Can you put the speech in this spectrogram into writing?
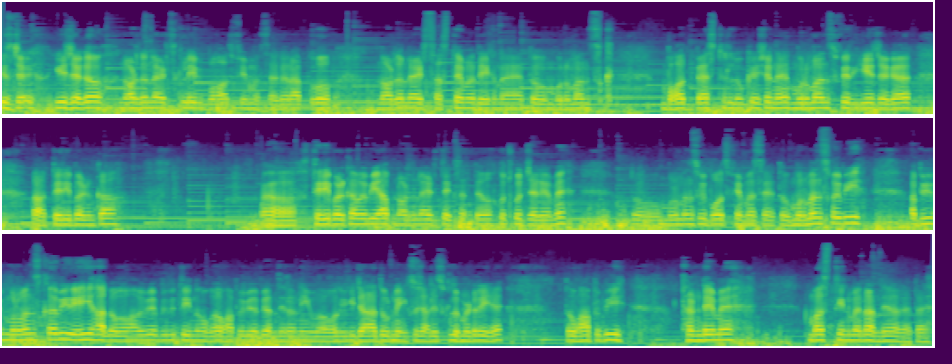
इस जगह ये जगह नॉर्दर्न लाइट्स के लिए भी बहुत फ़ेमस है। अगर आपको नॉर्दर्न लाइट्स सस्ते में देखना है तो मुरमंस्क बहुत बेस्ट लोकेशन है। मुरमंस्क फिर ये जगह तेरी का तेरी बड़का में भी आप नॉर्दर्न लाइट्स देख सकते हो कुछ कुछ जगह में। तो मुरमंस भी बहुत फ़ेमस है। तो मुरमंस में भी, अभी भी मुरमंस का भी यही हाल होगा, वहाँ पे भी अभी भी दिन होगा, वहाँ पे भी अभी अंधेरा नहीं हुआ होगा, क्योंकि ज़्यादा दूर नहीं, एक सौ चालीस किलोमीटर ही है। तो वहाँ पे भी ठंडे में मस्त तीन महीना अंधेरा रहता है।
